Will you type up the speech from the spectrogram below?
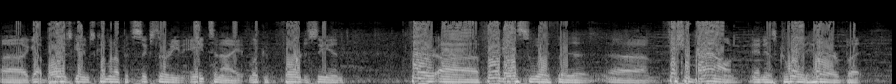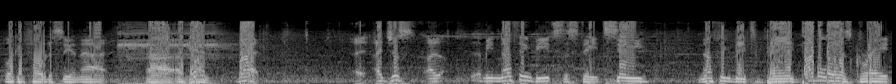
Uh, got boys games coming up at 6:30 and 8 tonight. Looking forward to seeing for uh, Fergus with uh, um, Fisher Brown and his great hair, but looking forward to seeing that uh, again. But I, I just, I, I mean, nothing beats the state C. Nothing beats B. Double A is great.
